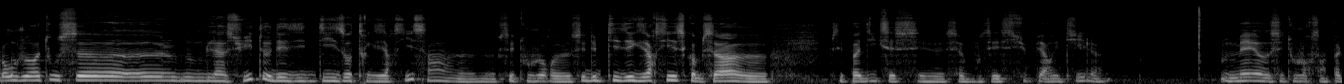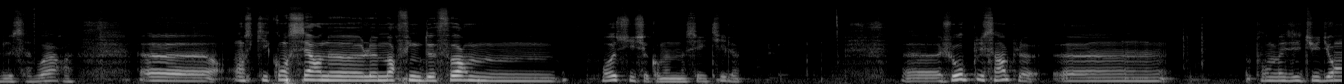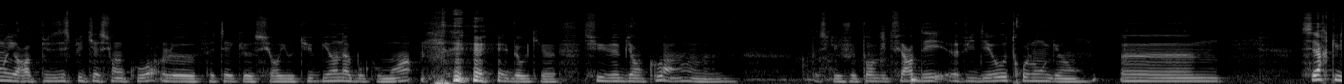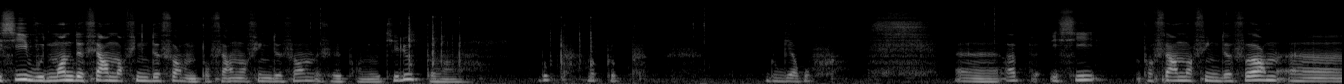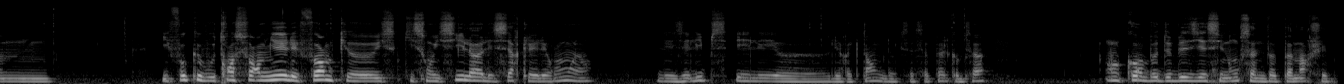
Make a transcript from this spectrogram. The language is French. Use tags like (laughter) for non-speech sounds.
Bonjour à tous. euh, la suite des 10 autres exercices. hein, euh, c'est toujours euh, c'est des petits exercices comme ça. c'est pas dit que ça vous est super utile, mais c'est toujours sympa de le savoir. En ce qui concerne le morphing de forme, ouais, si, c'est quand même assez utile. Je vais au plus simple. Pour mes étudiants, il y aura plus d'explications en cours. Le fait est que sur YouTube, il y en a beaucoup moins. (laughs) Donc, euh, suivez bien en cours. hein, euh, parce que je n'ai pas envie de faire des vidéos trop longues. hein. Euh, cercle ici vous demande de faire un morphing de forme. Pour faire un morphing de forme, je vais prendre l'outil loop. Loop, loop, loop. Loup-garou. Euh, hop, ici, pour faire un morphing de forme, il faut que vous transformiez les formes qui sont ici, là, les cercles et les ronds, les ellipses et les, euh, les rectangles, ça s'appelle comme ça, en courbe de Bézier, sinon ça ne va pas marcher.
